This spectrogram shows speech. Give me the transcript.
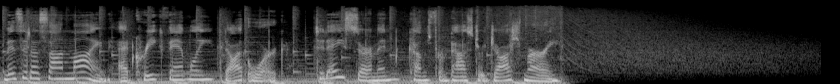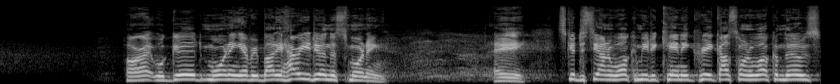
visit us online at creekfamily.org. Today's sermon comes from Pastor Josh Murray. All right, well, good morning, everybody. How are you doing this morning? Hey, it's good to see you and welcome you to Canyon Creek. I also want to welcome those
